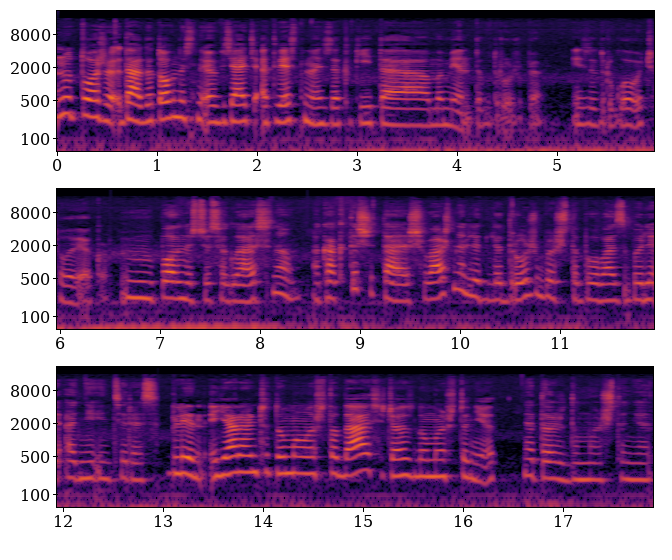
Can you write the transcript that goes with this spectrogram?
ну, тоже, да, готовность э, взять ответственность за какие-то моменты в дружбе из-за другого человека. Полностью согласна. А как ты считаешь, важно ли для дружбы, чтобы у вас были одни интересы? Блин, я раньше думала, что да, сейчас думаю, что нет. Я тоже думаю, что нет.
